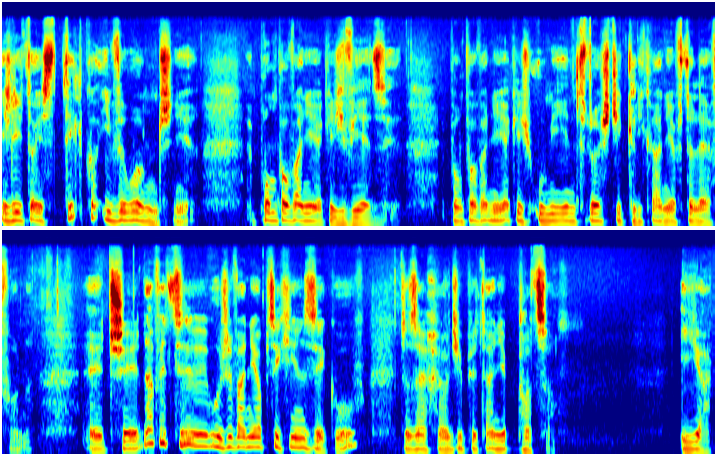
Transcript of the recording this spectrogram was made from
Jeżeli to jest tylko i wyłącznie pompowanie jakiejś wiedzy, pompowanie jakiejś umiejętności klikania w telefon, y, czy nawet y, używanie obcych języków, to zachodzi pytanie po co i jak,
